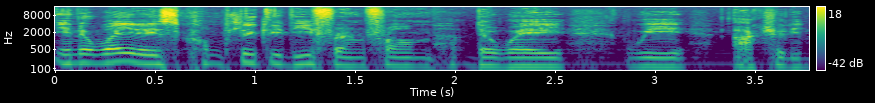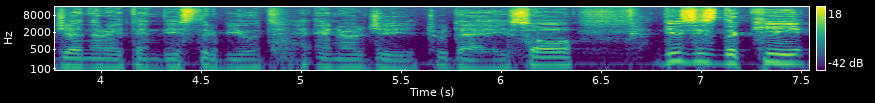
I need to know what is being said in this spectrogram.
in a way that is completely different from the way we actually generate and distribute energy today. So this is the key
